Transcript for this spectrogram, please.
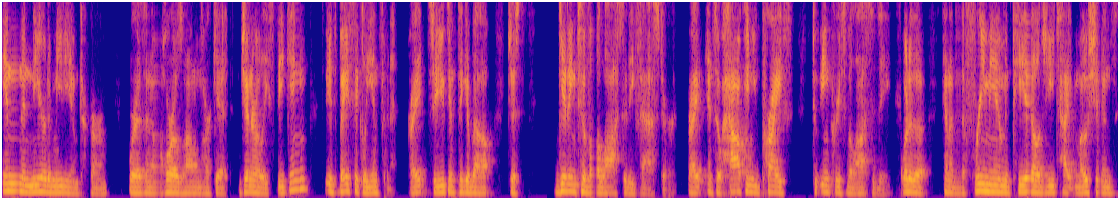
in the near to medium term. Whereas in a horizontal market, generally speaking, it's basically infinite, right? So you can think about just getting to velocity faster, right? And so how can you price to increase velocity? What are the kind of the freemium and PLG type motions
